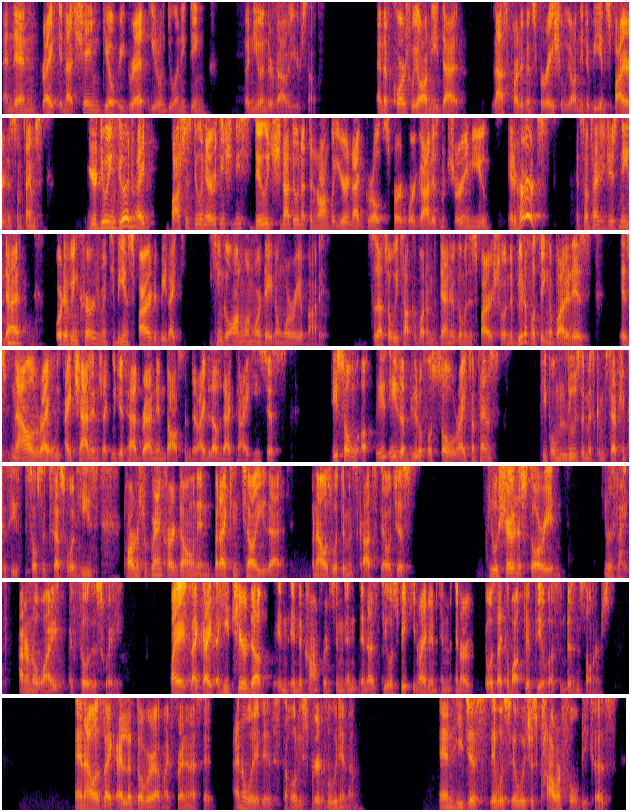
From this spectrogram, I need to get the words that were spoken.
And then right in that shame guilt regret you don't do anything and you undervalue yourself. And of course we all need that last part of inspiration. We all need to be inspired. And sometimes you're doing good right? Basha is doing everything she needs to do. She's not doing nothing wrong but you're in that growth spurt where god is maturing you. It hurts. And sometimes you just need mm-hmm. that word of encouragement to be inspired to be like, you can go on one more day. Don't worry about it. So that's what we talk about on the Daniel Gomez Inspire show. And the beautiful thing about it is, is now, right? We, I challenge, like we just had Brandon Dawson there. I love that guy. He's just, he's so, uh, he, he's a beautiful soul, right? Sometimes people lose the misconception because he's so successful and he's partners with Grant Cardone. And, but I can tell you that when I was with him in Scottsdale, just, he was sharing a story and he was like, I don't know why I feel this way. Why, like, I, he teared up in, in the conference and, and, and as he was speaking, right? And, in, in our, it was like about 50 of us and business owners. And I was like, I looked over at my friend and I said, I know what it is. The Holy Spirit moving in them. And he just, it was, it was just powerful because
